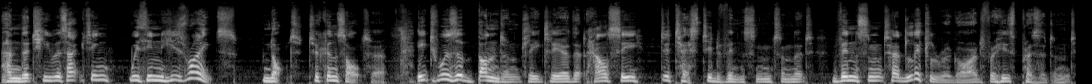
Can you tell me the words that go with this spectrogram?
and that he was acting within his rights not to consult her. It was abundantly clear that Halsey detested Vincent and that Vincent had little regard for his president.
